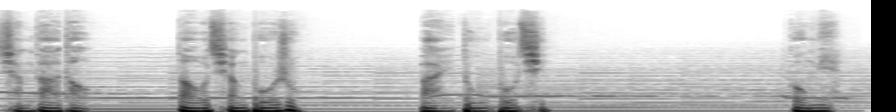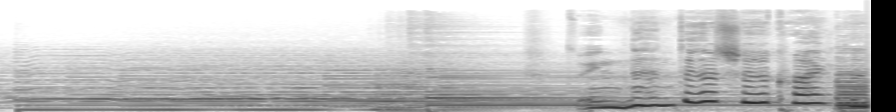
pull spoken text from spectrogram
强大到刀枪不入，百毒不侵。最难的是快乐。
